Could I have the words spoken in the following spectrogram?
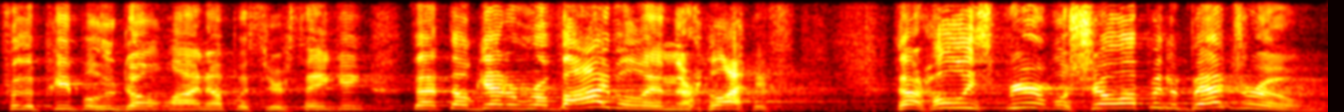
for the people who don't line up with your thinking, that they'll get a revival in their life. That Holy Spirit will show up in the bedroom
